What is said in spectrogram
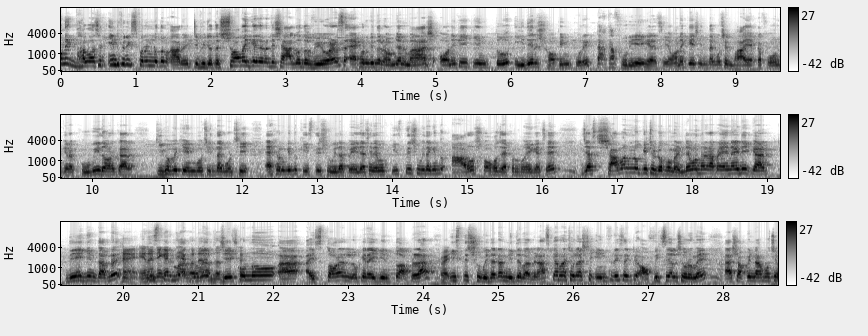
অনেক ভালো আছেন। ইনফিনিক্স ফোনের নতুন আরও একটি ভিডিওতে সবাইকে জানাচ্ছি স্বাগত ভিউয়ার্স এখন কিন্তু রমজান মাস অনেকেই কিন্তু ঈদের শপিং করে টাকা ফুরিয়ে গেছে। অনেকেই চিন্তা করছেন ভাই একটা ফোন কেনা খুবই দরকার। কীভাবে কিনবো চিন্তা করছি। এখন কিন্তু কিস্তির সুবিধা পেয়ে যাচ্ছেন এবং কিস্তির সুবিধা কিন্তু আরও সহজ এখন হয়ে গেছে। জাস্ট সামান্য কিছু ডকুমেন্ট যেমন ধরেন আপনার এনআইডি কার্ড দিয়ে কিন্তু আপনি হ্যাঁ। যে কোনো স্তরের লোকেরাই কিন্তু আপনারা কিস্তির সুবিধাটা নিতে পারবেন। আজকে আমরা চলে আসছি ইনফিনিক্সের একটি অফিসিয়াল শোরুমে শপটির নাম হচ্ছে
